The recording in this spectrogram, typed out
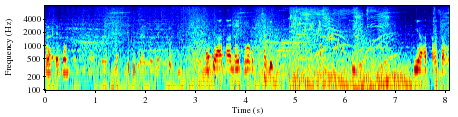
Nasa likod. Pati ata na ito ako sa big. Ia-atras ako.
